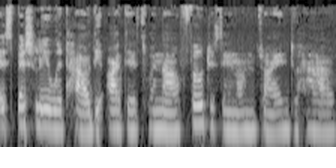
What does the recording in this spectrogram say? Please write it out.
especially with how the artists were now focusing on trying to have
